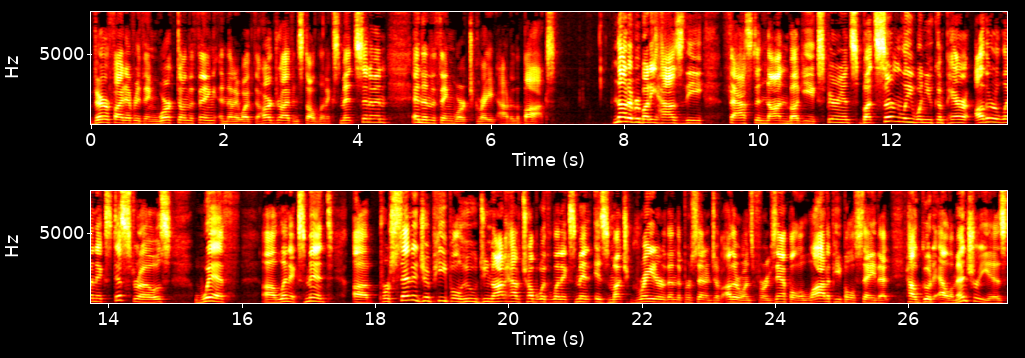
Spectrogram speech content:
verified everything worked on the thing, and then I wiped the hard drive, installed Linux Mint Cinnamon, and then the thing worked great out of the box. Not everybody has the fast and non-buggy experience, but certainly when you compare other Linux distros with uh, Linux Mint, uh, percentage of people who do not have trouble with Linux Mint is much greater than the percentage of other ones. For example, a lot of people say that how good elementary is.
